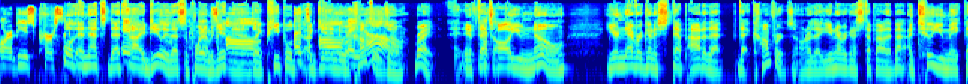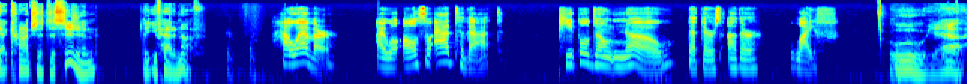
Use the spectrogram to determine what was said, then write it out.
or abused person. Well, and that's that's if ideally that's the point I'm getting all, at. Like people get into a comfort know. zone, right? And if that's, that's all you know, you're never going to step out of that that comfort zone, or that you're never going to step out of that back until you make that conscious decision that you've had enough. However, I will also add to that: people don't know that there's other life. Ooh, yeah.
